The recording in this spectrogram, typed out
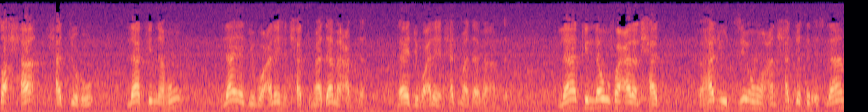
صح حجه. لكنه لا يجب عليه الحج ما دام عبدا. لا يجب عليه الحج ما دام عبدا. لكن لو فعل الحج فهل يجزئه عن حجة الإسلام؟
